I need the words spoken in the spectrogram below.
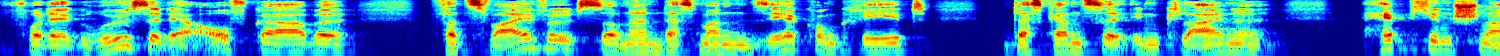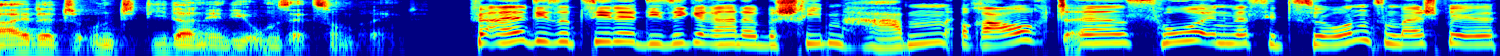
vor der Größe der Aufgabe verzweifelt, sondern dass man sehr konkret das Ganze in kleine Häppchen schneidet und die dann in die Umsetzung bringt. Für all diese Ziele, die Sie gerade beschrieben haben, braucht es hohe Investitionen, zum Beispiel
